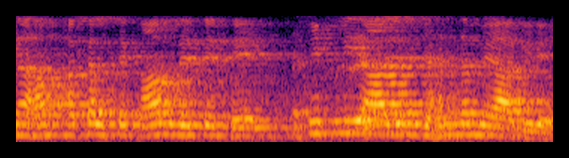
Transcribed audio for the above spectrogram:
نہ ہم عقل سے کام لیتے تھے، اس لیے آج ہم جہنم میں آ گرے۔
